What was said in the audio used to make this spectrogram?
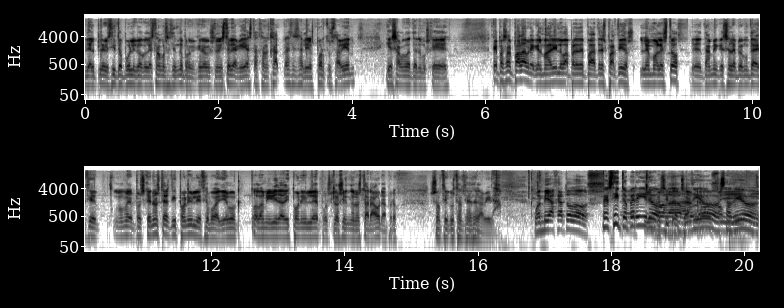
del plebiscito público que le estamos haciendo, porque creo que es una historia que ya está zanjada, gracias a Dios Portu está bien, y es algo que tenemos que, que pasar palabra, que el Madrid lo va a perder para tres partidos. Le molestó eh, también que se le pregunta, decir, hombre, pues que no estés disponible, y dice, bueno, llevo toda mi vida disponible, pues lo siento no estar ahora, pero son circunstancias de la vida. Buen viaje a todos. Besito, Eh, Pereiro. besito, chao. Adiós, Y- adiós.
